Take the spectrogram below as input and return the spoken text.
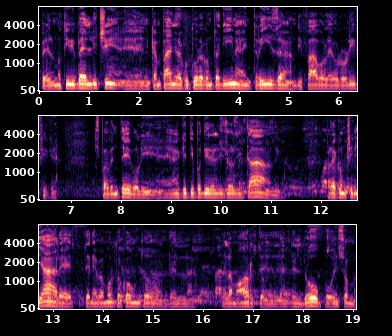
per motivi bellici, in campagna la cultura contadina intrisa di favole orrorifiche, spaventevoli e anche tipo di religiosità preconciliare, teneva molto conto del, della morte, del dopo, insomma,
